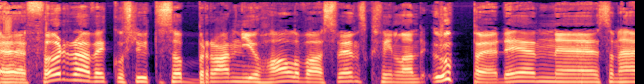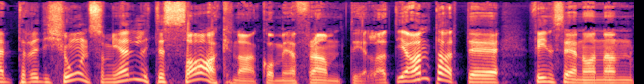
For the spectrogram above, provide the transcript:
Uh, förra veckoslutet så brann ju halva Svenskfinland upp. Det är en uh, sån här tradition som jag lite saknar, kommer jag fram till. Att jag antar att det finns en annan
